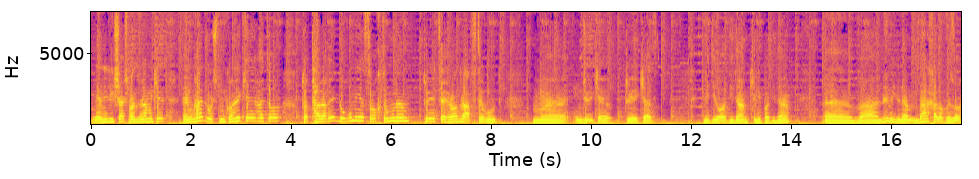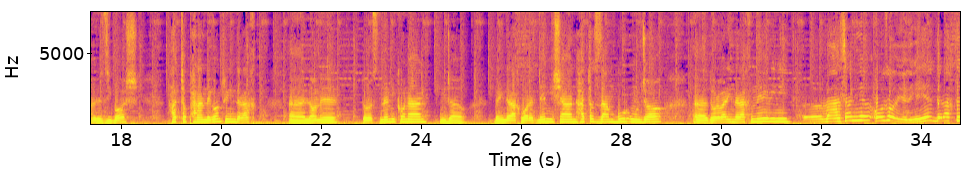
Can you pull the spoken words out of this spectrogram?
یعنی ریشش منظورمه که انقدر رشد می‌کنه که حتی تا طبقه دوم یه ساختمونم توی تهران رفته بود. اینجوری که توی یکی از ویدیوها دیدم کلیپ ها دیدم. و نمی‌دونم برخلاف ظاهر زیباش حتی پرندگان توی این درخت لانه درست نمی‌کنن اونجا به این درخت وارد نمیشن. حتی زنبور اونجا دوربر این درخت نمی‌بینید. و اصلا یه اوضاعیه دیگه. یه درخت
